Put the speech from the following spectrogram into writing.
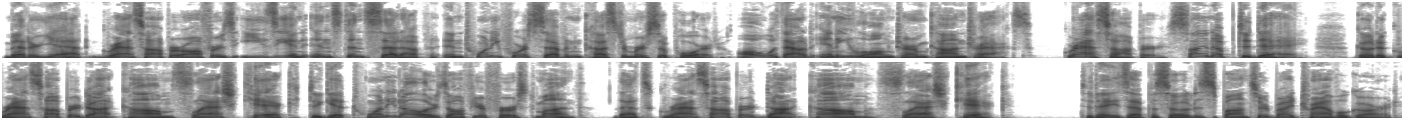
Better yet, Grasshopper offers easy and instant setup and 24 7 customer support, all without any long term contracts. Grasshopper, sign up today. Go to grasshopper.com slash kick to get $20 off your first month. That's grasshopper.com slash kick. Today's episode is sponsored by Travel Guard.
